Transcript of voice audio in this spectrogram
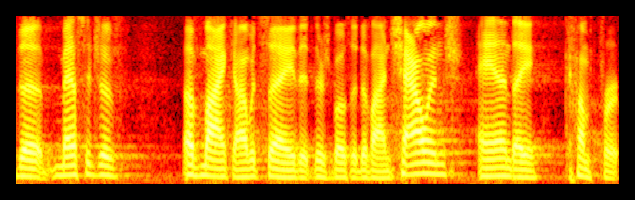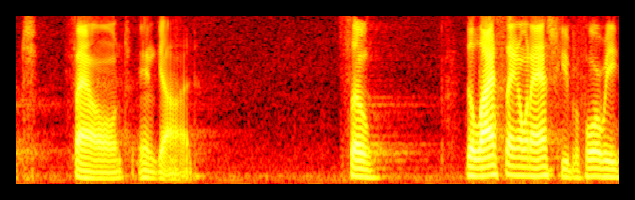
the message of, of Micah, I would say that there's both a divine challenge and a comfort found in God. So, the last thing I want to ask you before we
